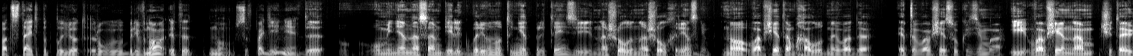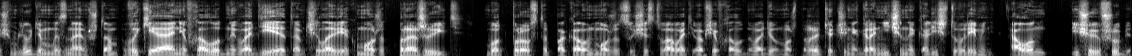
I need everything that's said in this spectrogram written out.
подстать подплывет ру- бревно, это, ну, совпадение. Да у меня на самом деле к бревну-то нет претензий. Нашел и нашел, хрен с ним. Но вообще там холодная вода. Это вообще, сука, зима. И вообще нам, читающим людям, мы знаем, что там в океане, в холодной воде, там человек может прожить вот просто пока он может существовать, и вообще в холодной воде он может прожить очень ограниченное количество времени. А он еще и в шубе.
